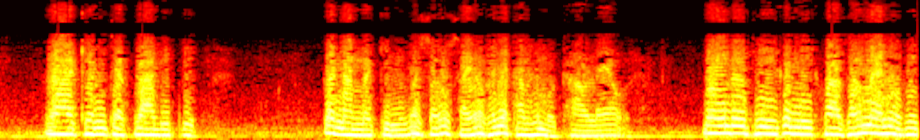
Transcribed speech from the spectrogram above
ๆปลาเค็มจากปลาดิบๆก็นำมากินก็สงสัยว่าเขาจะทำให้หมดข่าวแล้วบางดูทีก็มีความสองแม่ลูกมี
